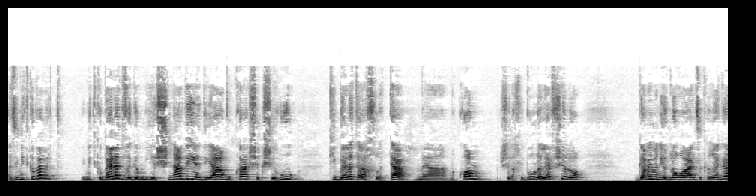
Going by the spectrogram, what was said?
אז היא מתקבלת. היא מתקבלת וגם ישנה בי ידיעה עמוקה שכשהוא קיבל את ההחלטה מהמקום של החיבור ללב שלו, גם אם אני עוד לא רואה את זה כרגע,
